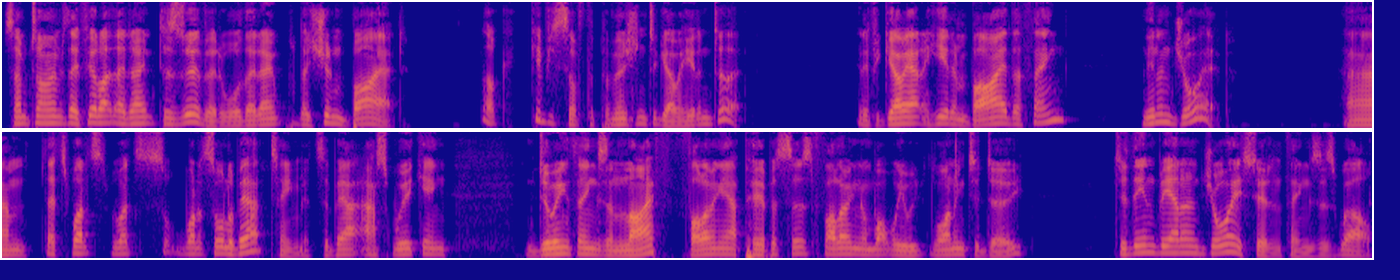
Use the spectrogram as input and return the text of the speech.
Sometimes they feel like they don't deserve it or they don't they shouldn't buy it. Look, give yourself the permission to go ahead and do it. And if you go out ahead and buy the thing, then enjoy it. Um, that's what's what's what it's all about, team. It's about us working, doing things in life, following our purposes, following what we're wanting to do, to then be able to enjoy certain things as well.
